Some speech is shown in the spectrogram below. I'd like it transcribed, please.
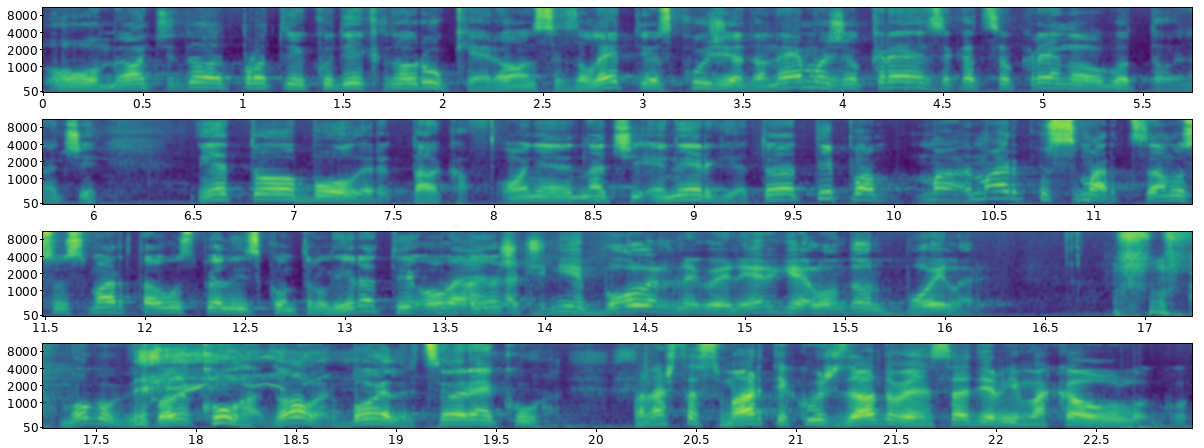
ovome, on će dodat protivniku direktno ruke, jer on se zaletio, skužio da ne može, okrene se, kad se okrenuo, gotovo. Znači, nije to boler takav, on je, znači, energija. To je tipa Ma- Markus Smart, samo su Smarta uspjeli iskontrolirati, ovaj još, Znači nije boiler nego energija, ali onda on bojler. mogao bi biti, kuha, dobar, bojler, cijelo vrijeme kuha. Pa znaš šta, Smart je kuš zadovoljan sad jer ima kao ulogu.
